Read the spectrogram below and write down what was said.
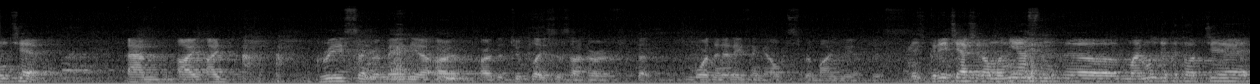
în cer. And I, I, Greece and Romania are, are the two places on earth that, more than anything else, remind me of this. Deci Grecia și România sunt uh, mai mult decât orice uh,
